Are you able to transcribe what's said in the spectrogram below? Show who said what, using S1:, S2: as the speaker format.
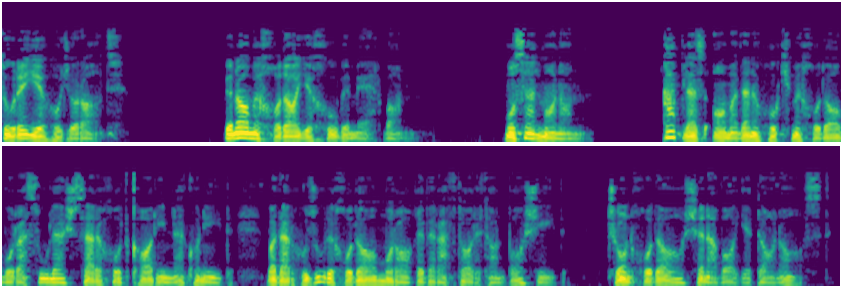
S1: سوره حجرات. به نام خدای خوب مهربان. مسلمانان قبل از آمدن حکم خدا و رسولش سر خود کاری نکنید و در حضور خدا مراقب رفتارتان باشید چون خدا شنوای داناست.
